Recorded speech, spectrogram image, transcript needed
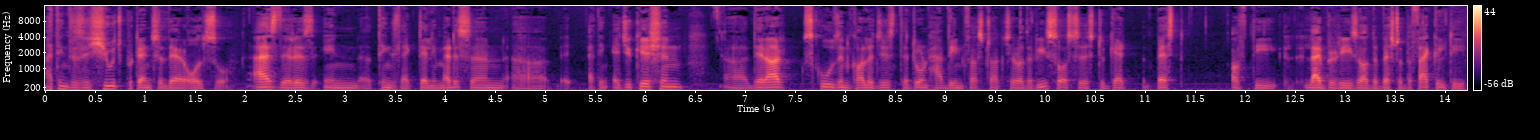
I think there's a huge potential there also, as there is in uh, things like telemedicine. Uh, I think education, uh, there are schools and colleges that don't have the infrastructure or the resources to get the best of the libraries or the best of the faculty.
